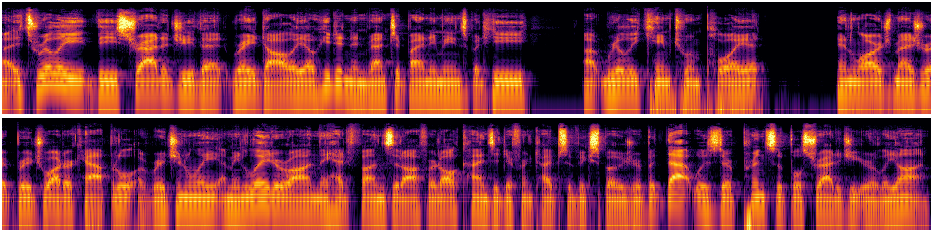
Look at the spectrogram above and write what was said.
Uh, it's really the strategy that Ray Dalio, he didn't invent it by any means, but he uh, really came to employ it in large measure at Bridgewater Capital originally. I mean, later on, they had funds that offered all kinds of different types of exposure, but that was their principal strategy early on.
